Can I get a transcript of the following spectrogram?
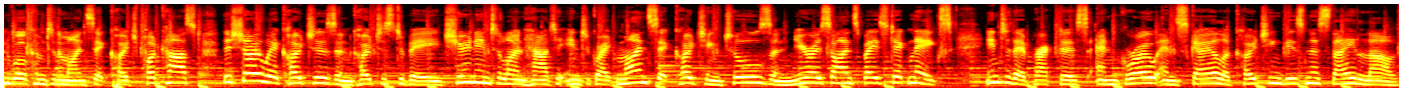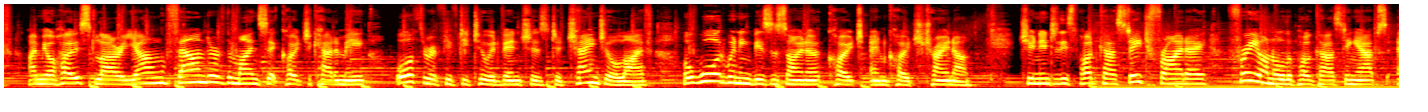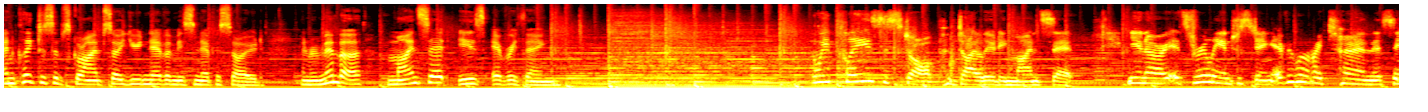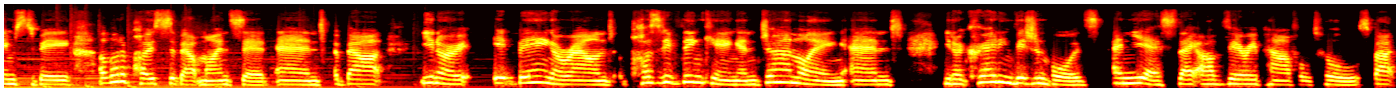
and welcome to the Mindset Coach podcast, the show where coaches and coaches to be tune in to learn how to integrate mindset coaching tools and neuroscience based techniques into their practice and grow and scale a coaching business they love. I'm your host, Lara Young, founder of the Mindset Coach Academy author of 52 Adventures to Change Your Life, award winning business owner, coach, and coach trainer. Tune into this podcast each Friday, free on all the podcasting apps, and click to subscribe so you never miss an episode. And remember, mindset is everything. We please stop diluting mindset. You know, it's really interesting. Everywhere I turn, there seems to be a lot of posts about mindset and about, you know, it being around positive thinking and journaling and you know creating vision boards. And yes they are very powerful tools but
